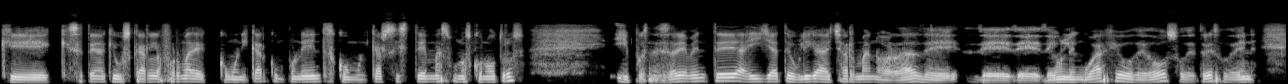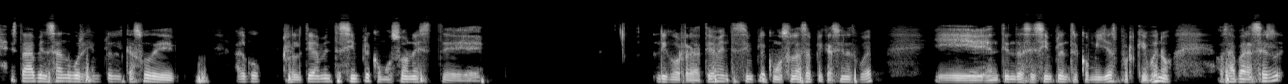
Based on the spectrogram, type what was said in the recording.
que, que, se tenga que buscar la forma de comunicar componentes, comunicar sistemas unos con otros y pues necesariamente ahí ya te obliga a echar mano, ¿verdad? De, de, de, un lenguaje o de dos o de tres o de n. Estaba pensando, por ejemplo, en el caso de algo relativamente simple como son este, digo, relativamente simple como son las aplicaciones web y entiéndase simple entre comillas porque bueno, o sea, para hacer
